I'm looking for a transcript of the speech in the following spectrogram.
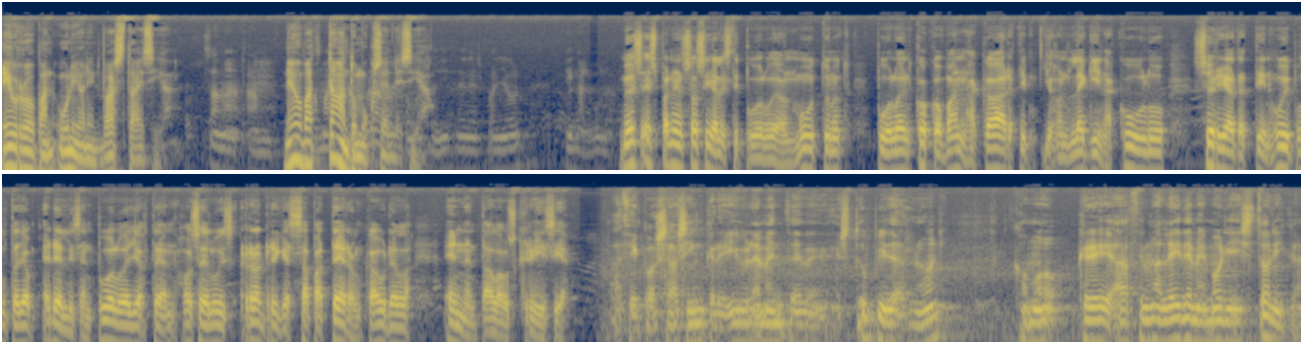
Euroopan unionin vastaisia. Ne ovat taantumuksellisia. Myös Espanjan sosialistipuolue on muuttunut. Puolueen koko vanha kaarti, johon Legina kuuluu, syrjäytettiin huipulta jo edellisen puoluejohtajan José Luis Rodríguez Zapateron kaudella ennen talouskriisiä. Hace cosas increíblemente estúpidas, ¿no? como cree, hace una ley de memoria histórica.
